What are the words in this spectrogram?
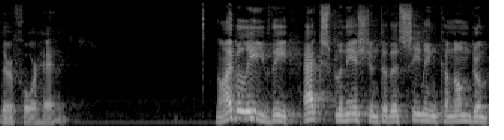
their foreheads. Now, I believe the explanation to this seeming conundrum,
